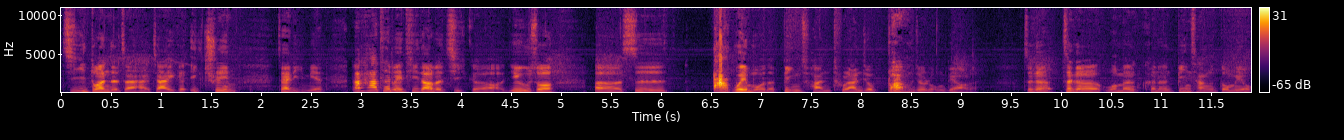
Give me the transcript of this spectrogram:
极端的灾害，加一个 extreme 在里面。那他特别提到了几个哦，例如说，呃，是大规模的冰川突然就砰就融掉了，这个这个我们可能平常都没有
